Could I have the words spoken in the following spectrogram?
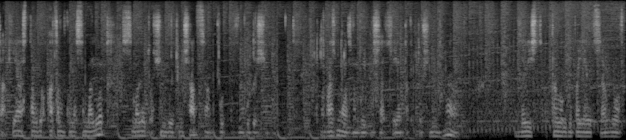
Так, я оставлю атомку на самолет. Самолет очень будет мешаться в будущем. Возможно, будет мешаться, я так точно не знаю зависит от того, где появятся вот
